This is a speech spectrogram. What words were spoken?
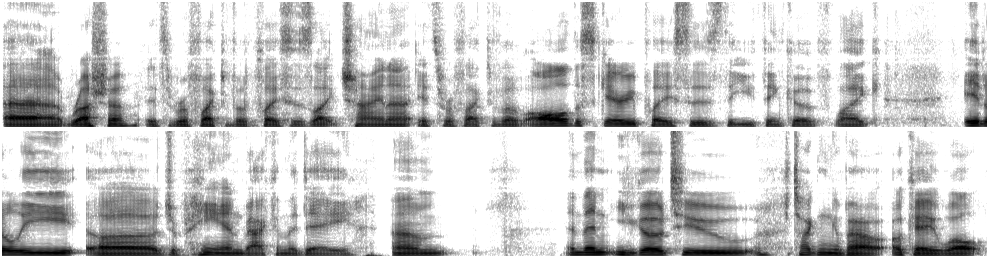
uh, Russia. It's reflective of places like China. It's reflective of all the scary places that you think of, like Italy, uh, Japan back in the day. Um, and then you go to talking about, okay, well,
